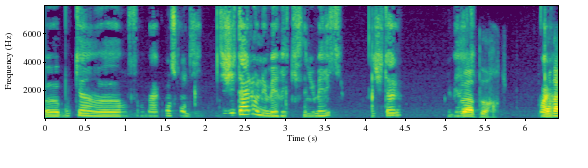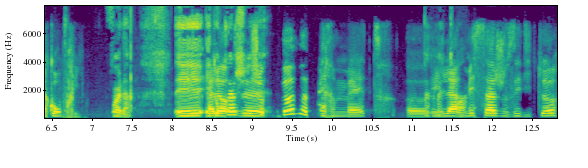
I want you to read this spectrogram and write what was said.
Euh, bouquin euh, en format, comment est-ce qu'on dit? Digital ou numérique? C'est numérique? Digital? Peu importe. On a compris. voilà. Et, et donc là, je peux me permettre, euh, et là, message aux éditeurs,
